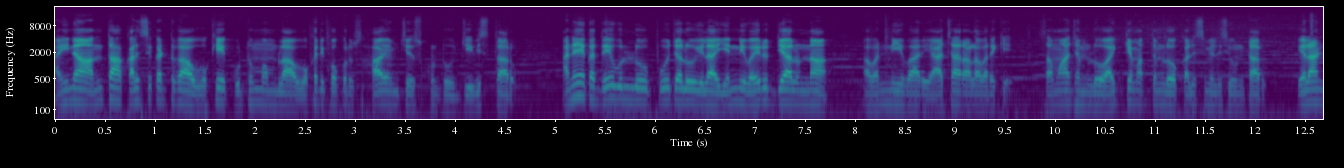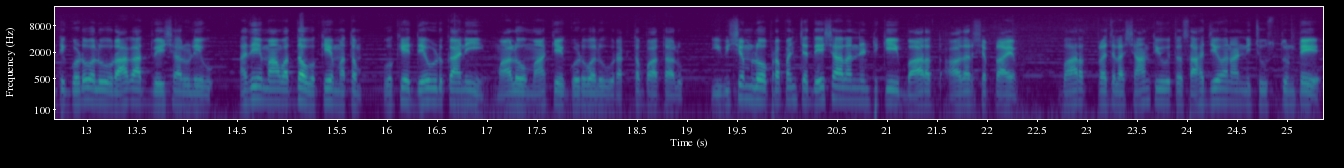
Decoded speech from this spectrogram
అయినా అంతా కలిసికట్టుగా ఒకే కుటుంబంలా ఒకరికొకరు సహాయం చేసుకుంటూ జీవిస్తారు. అనేక దేవుళ్ళు పూజలు ఇలా ఎన్ని వైరుధ్యాలున్నా అవన్నీ వారి ఆచారాల వరకే. సమాజంలో ఐక్యమత్యంలో కలిసిమెలిసి ఉంటారు. ఎలాంటి గొడవలు రాగాద్వేషాలు లేవు. అదే మా వద్ద ఒకే మతం ఒకే దేవుడు కానీ మాలో మాకే గొడవలు రక్తపాతాలు. ఈ విషయంలో ప్రపంచ దేశాలన్నింటికీ భారత్ ఆదర్శప్రాయం. భారత్ ప్రజల శాంతియుత సహజీవనాన్ని చూస్తుంటే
